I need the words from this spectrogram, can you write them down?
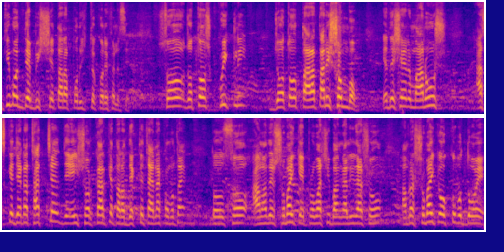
ইতিমধ্যে বিশ্বে তারা পরিচিত করে ফেলেছে। সো যত কুইকলি যত তাড়াতাড়ি সম্ভব, এদেশের মানুষ আজকে যেটা চাচ্ছে যে এই সরকারকে তারা দেখতে চায় না ক্ষমতায়। তো সো আমাদের সবাইকে, প্রবাসী বাঙালিরা সহ, আমরা সবাইকে ঐক্যবদ্ধ হয়ে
